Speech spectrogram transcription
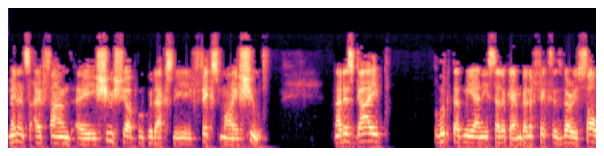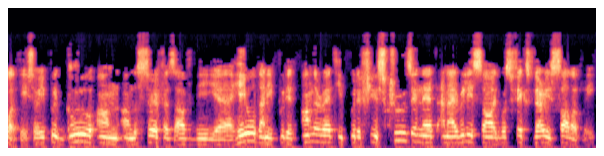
minutes I found a shoe shop who could actually fix my shoe. Now this guy looked at me and he said, okay, I'm going to fix this very solidly. So he put glue on, on the surface of the uh, heel, then he put it under it, he put a few screws in it, and I really saw it was fixed very solidly.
